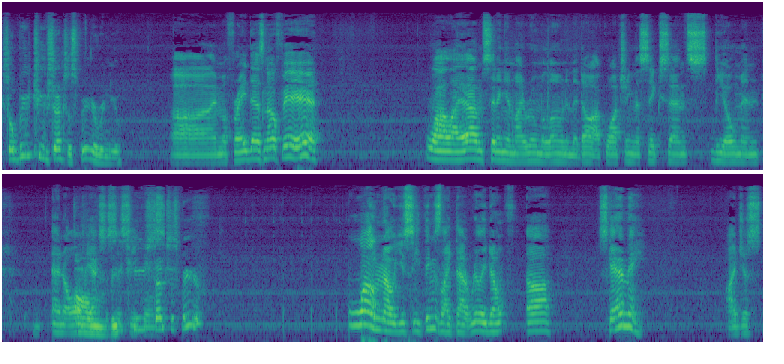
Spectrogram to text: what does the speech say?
So BT senses fear in you. I'm afraid there's no fear here. While I am sitting in my room alone in the dark, watching The Sixth Sense, The Omen, and all the Um, Exorcist BT sequels. senses fear. Well, no, you see, things like that really don't, uh, scare me. I just,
